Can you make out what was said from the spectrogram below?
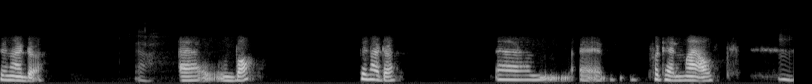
hun er død. Ja. Uh, hva? Hun er død. Uh, fortell meg alt. Mm.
